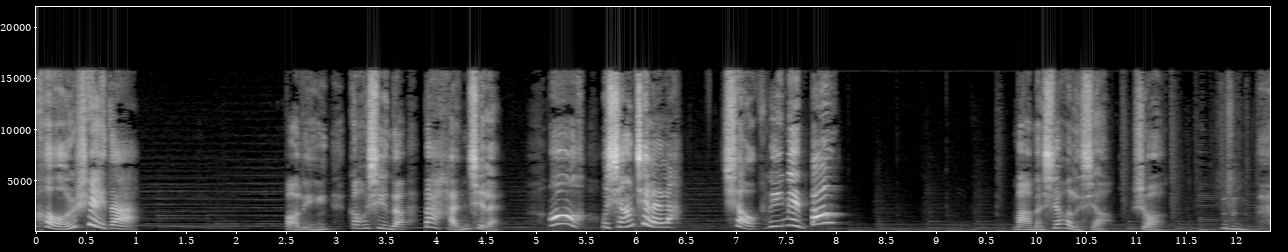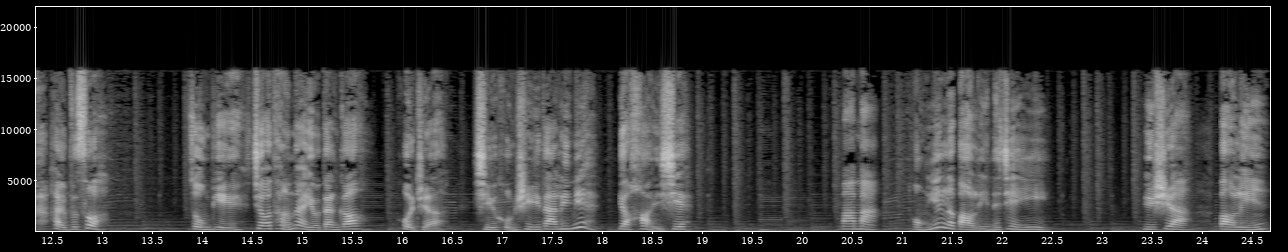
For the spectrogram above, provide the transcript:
口水的。宝林高兴的大喊起来：“哦，我想起来了，巧克力面包！”妈妈笑了笑说：“哼，还不错，总比焦糖奶油蛋糕或者西红柿意大利面要好一些。”妈妈同意了宝林的建议，于是啊，宝林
